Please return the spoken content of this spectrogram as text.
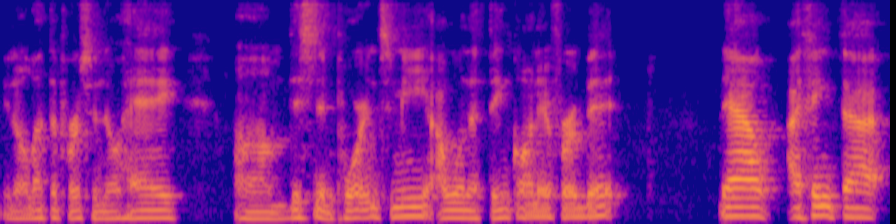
You know, let the person know, hey, um, this is important to me. I want to think on it for a bit. Now, I think that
